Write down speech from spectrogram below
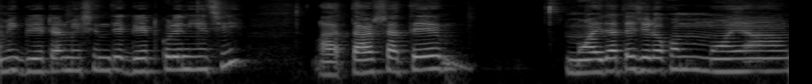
আমি গ্রেটার মেশিন দিয়ে গ্রেট করে নিয়েছি। আর তার সাথে ময়দাতে যেরকম ময়াম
